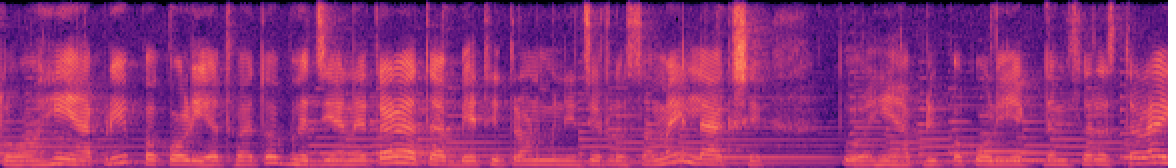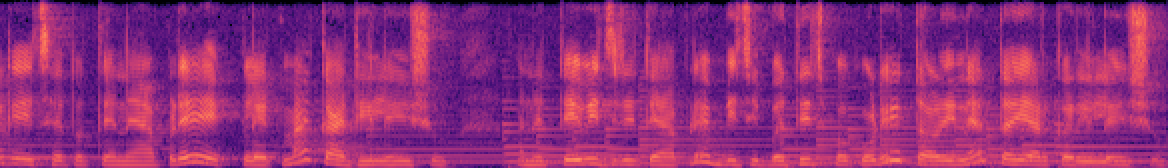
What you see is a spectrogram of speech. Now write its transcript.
તો અહીં આપણી પકોડી અથવા તો ભજીયાને તળાતા બેથી ત્રણ મિનિટ જેટલો સમય લાગશે. તો અહીં આપણી પકોડી એકદમ સરસ તળાઈ ગઈ છે, તો તેને આપણે એક પ્લેટમાં કાઢી લઈશું અને તેવી જ રીતે આપણે બીજી બધી જ પકોડી તળીને તૈયાર કરી લઈશું.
